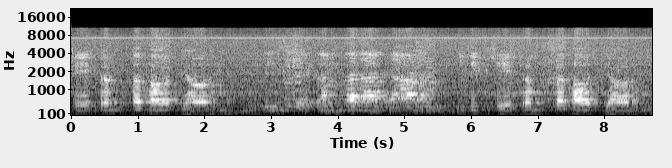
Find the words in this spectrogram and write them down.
க்ஷேத்திரம் ததா ஞானம். इति क्षेत्रं तथा ज्ञानम्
